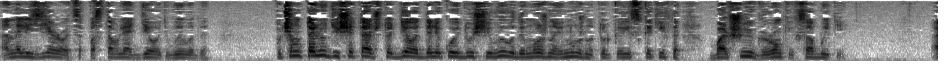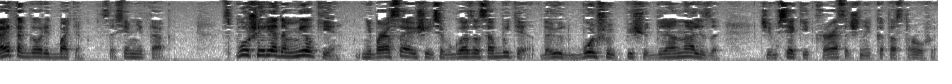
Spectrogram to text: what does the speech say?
Анализировать, сопоставлять, делать выводы. Почему-то люди считают, что делать далеко идущие выводы можно и нужно только из каких-то больших громких событий. А это, говорит батя, совсем не так. Сплошь и рядом мелкие, не бросающиеся в глаза события, дают большую пищу для анализа, чем всякие красочные катастрофы.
